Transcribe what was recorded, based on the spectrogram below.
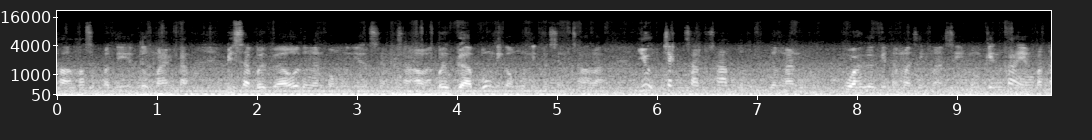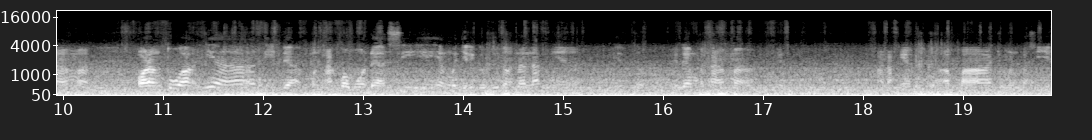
hal-hal seperti itu? Mereka bisa bergaul dengan komunitas yang salah bergabung di komunitas yang salah. Yuk cek satu-satu dengan keluarga kita masing-masing. Mungkinkah yang pertama orang tuanya tidak mengakomodasi yang menjadi kebutuhan anaknya? Gitu. Itu yang pertama. Gitu. anaknya butuh apa? Cuman kasih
